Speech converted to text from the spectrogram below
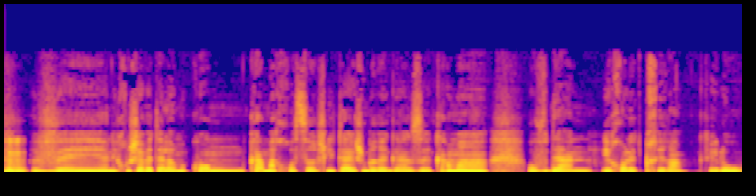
ואני חושבת על המקום, כמה חוסר שליטה יש ברגע הזה, כמה אובדן יכולת בחירה, כאילו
